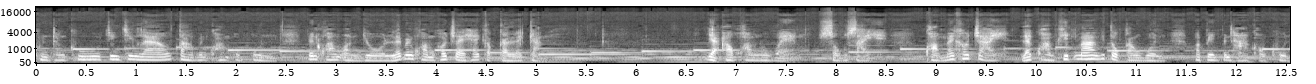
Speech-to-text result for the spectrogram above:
คุณทั้งคู่จริง ๆ แล้วต่างเป็นความอบอุ่น เป็นความอ่อนโยน และเป็นความเข้าใจให้กับกันและกัน อย่าเอาความระแวง สงสัย ความไม่เข้าใจและความคิดมากวิตกกังวลมาเป็นปัญหาของคุณ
